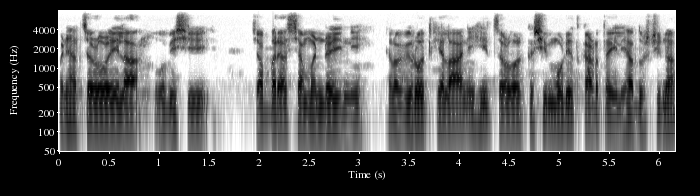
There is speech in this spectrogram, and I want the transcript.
पण ह्या चळवळीला ओबीसीच्या बऱ्याचशा मंडळींनी त्याला विरोध केला आणि ही चळवळ कशी मोडीत काढता येईल ह्या दृष्टीनं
